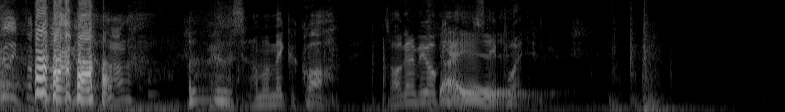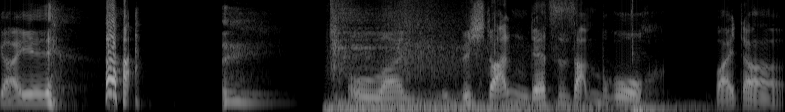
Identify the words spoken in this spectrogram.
Really fucking good, huh? Hey, listen, I'm gonna make a call. It's all gonna be okay. Stay put. Geil. oh Mann. Bestanden, der Zusammenbruch. Weiter.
